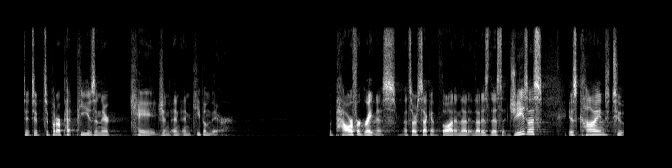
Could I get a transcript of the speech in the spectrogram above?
to, to, to put our pet peeves in their cage and, and, and keep them there? The power for greatness. That's our second thought, and that, that is this that Jesus is kind to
